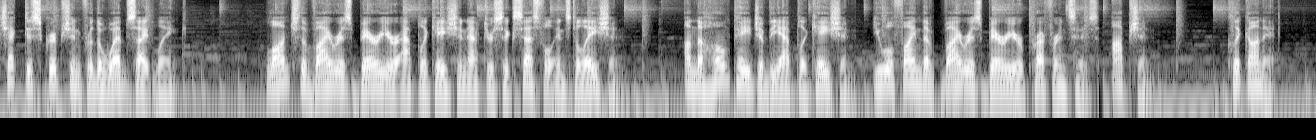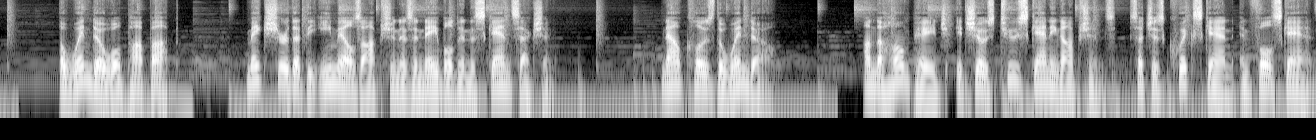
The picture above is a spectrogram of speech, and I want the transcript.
Check description for the website link. Launch the virus barrier application after successful installation. On the home page of the application, you will find the Virus Barrier Preferences option. Click on it. A window will pop up. Make sure that the emails option is enabled in the scan section. Now close the window. On the home page, it shows two scanning options, such as Quick Scan and Full Scan.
